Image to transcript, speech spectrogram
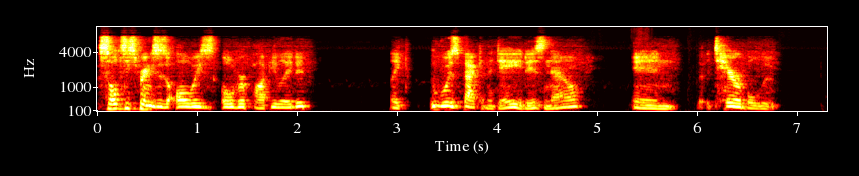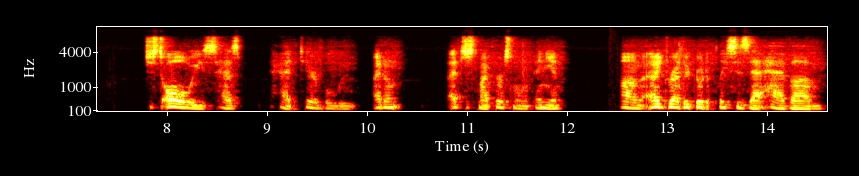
Salty Springs is always overpopulated. Like, it was back in the day, it is now. And terrible loot. Just always has had terrible loot. I don't. That's just my personal opinion. Um, I'd rather go to places that have, um,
